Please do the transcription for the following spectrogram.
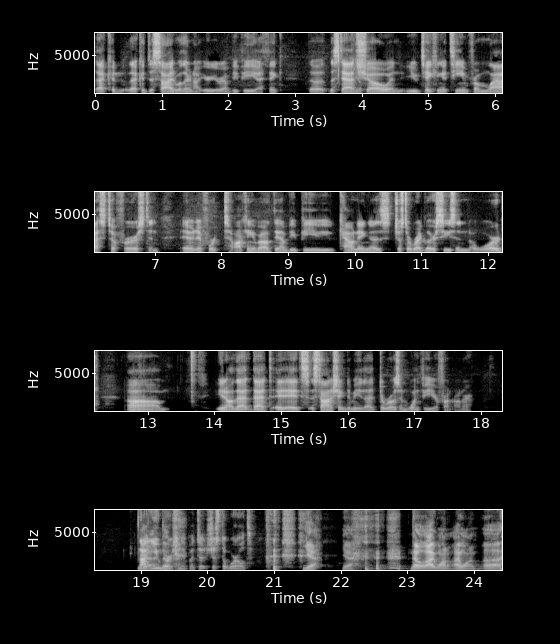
that could, that could decide whether or not you're your MVP. I think the the stats yep. show and you taking a team from last to first and and if we're talking about the MVP counting as just a regular season award, um, you know that that it, it's astonishing to me that DeRozan wouldn't be your front runner. Not yeah, you personally, but just the world. yeah, yeah. no, I want him. I want him. Uh,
